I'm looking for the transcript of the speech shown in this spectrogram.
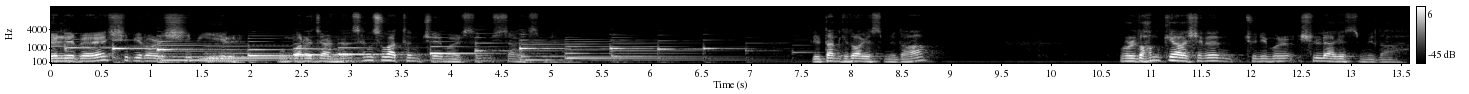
예배 11월 12일 목마르지 않는 생수 같은 주의 말씀 시작하겠습니다. 일단 기도하겠습니다. 오늘도 함께 하시는 주님을 신뢰하겠습니다.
